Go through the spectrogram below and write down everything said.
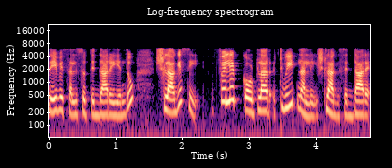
ಸೇವೆ ಸಲ್ಲಿಸುತ್ತಿದ್ದಾರೆ ಎಂದು ಶ್ಲಾಘಿಸಿ ಫಿಲಿಪ್ ಕೋಟ್ಲಾರ್ ಟ್ವೀಟ್ನಲ್ಲಿ ಶ್ಲಾಘಿಸಿದ್ದಾರೆ.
